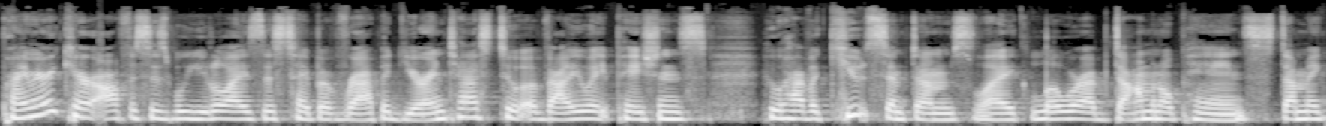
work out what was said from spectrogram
Primary care offices will utilize this type of rapid urine test to evaluate patients who have acute symptoms like lower abdominal pain, stomach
